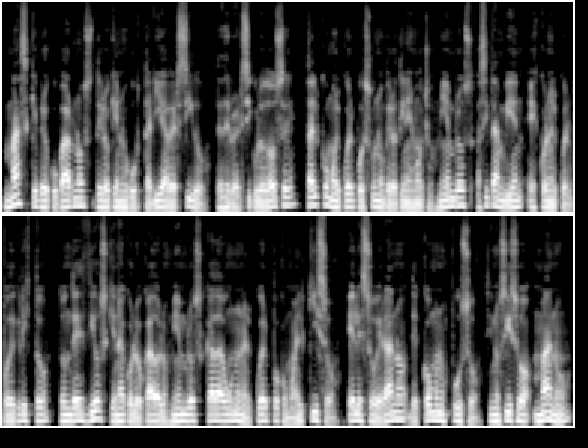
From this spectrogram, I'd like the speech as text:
más que preocuparnos de lo que nos gustaría haber sido. Desde el versículo 12, tal como el cuerpo es uno pero tiene muchos miembros, así también es con el cuerpo de Cristo, donde es Dios quien ha colocado a los miembros cada uno en el cuerpo como Él quiso. Él es soberano de cómo nos puso. Si nos hizo mano,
